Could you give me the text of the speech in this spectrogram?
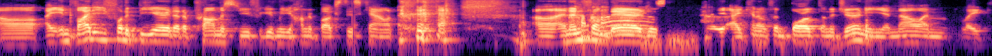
Uh, I invited you for the beer that I promised you if you give me a hundred bucks discount. uh, and then from there, just I, I, kind of embarked on a journey, and now I'm like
